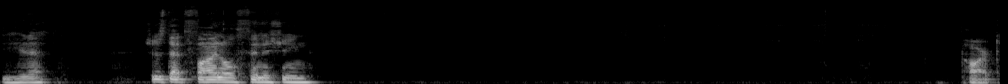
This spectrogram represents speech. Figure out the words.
You hear that? Just that final finishing part.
